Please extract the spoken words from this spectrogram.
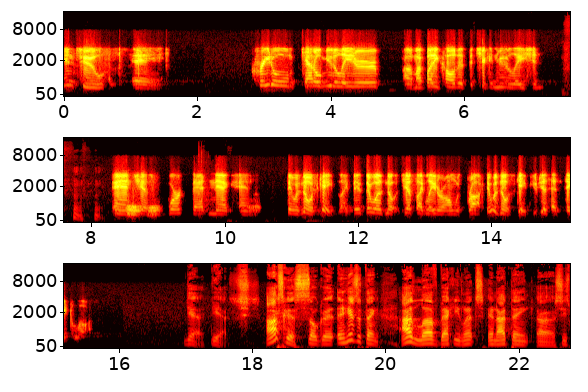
into a cradle cattle mutilator. Uh, my buddy called it the chicken mutilation, and just worked that neck, and there was no escape. Like there, there was no, just like later on with Brock, there was no escape. You just had to take the loss. Yeah, yeah. Asuka is so good. And here's the thing: I love Becky Lynch, and I think uh, she's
